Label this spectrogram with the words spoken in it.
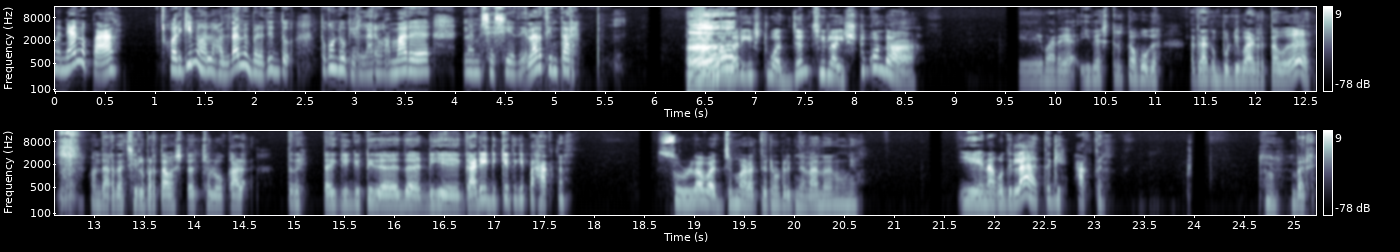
ಮನ್ಯಾನಪ್ಪ ಹೊರಗಿನ ಹೊಲ ಹೊಲ್ದಾನು ಬೆಳೆದಿದ್ದು. ತಗೊಂಡು ಹೋಗಿ ಎಲ್ಲಾರು ಅಮ್ಮಾರ ನಮ್ಮ ಶಶಿ ಅದು ಎಲ್ಲಾರು ತಿಂತಾರ. ಇಷ್ಟು ವಜ್ಜನ್ ಚೀಲ ಇಷ್ಟು ಕೊಂಡ. ಏ ಮಾರಯ್ಯ ಇವೆಷ್ಟಿರ್ತಾವ ಹೋಗ. ಅದ್ರಾಗ ಬುಡ್ಡಿ ಬಾಡಿರ್ತಾವ ಒಂದು ಅರ್ಧ ಚೀಲ ಬರ್ತಾವ ಅಷ್ಟ ಚಲೋ ಕಾಳ. ತಗಿ ತಗಿ ಗಿಟ್ಟಿ ಇದು ಡಿ ಗಾಡಿ ಡಿಕ್ಕಿ ತೆಗಿಪ್ಪ ಹಾಕ್ತಾನೆ. ಸುಳ್ಳ ವಜ್ಜ ಮಾಡತ್ತೀರಿ ನೋಡ್ರಿ ಇದನ್ನೆಲ್ಲ ನನಗೆ ನೀವು. ಏನಾಗೋದಿಲ್ಲ ತಗಿ ಹಾಕ್ತಾನೆ. ಹ್ಞೂ ಬರ್ರಿ.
